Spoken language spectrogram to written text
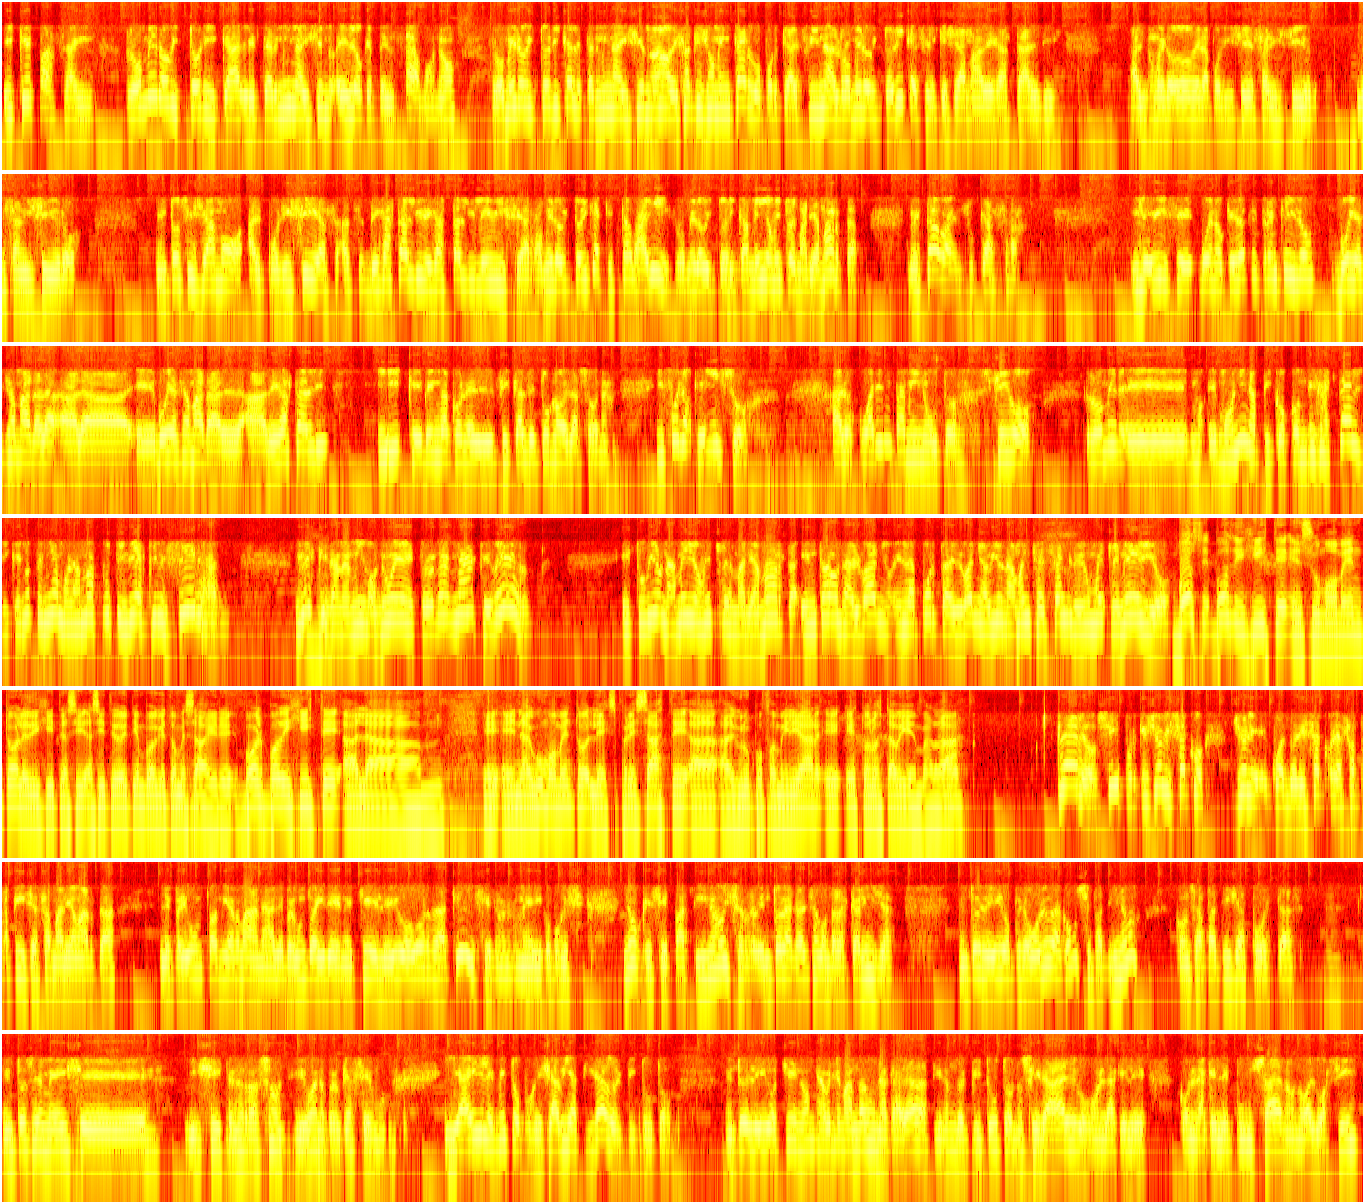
¿Y qué pasa ahí? Romero Victorica le termina diciendo, es lo que pensamos, ¿no? Romero Victorica le termina diciendo, no, deja que yo me encargo, porque al final Romero Victorica es el que llama a Desgastaldi, al número 2 de la policía de San Isidro. De San Isidro. Entonces llamó al policía de Gastaldi, de le dice a Romero Victorica que estaba ahí, Romero Victorica, medio metro de María Marta, no estaba en su casa. Y le dice, bueno, quédate tranquilo, voy a llamar a la, eh, voy a llamar a y que venga con el fiscal de turno de la zona. Y fue lo que hizo. A los 40 minutos llegó Romero, eh, eh, Molina Pico con Desgastaldi, que no teníamos la más puta idea quiénes eran. No es que eran amigos nuestros, nada que ver. Estuvieron a medio metro de María Marta, entraron al baño, en la puerta del baño había una mancha de sangre de un metro y medio. Vos, vos dijiste en su momento, le dijiste así, así te doy tiempo de que tomes aire, vos, vos dijiste a la, mm, eh, en algún momento le expresaste al grupo familiar, eh, esto no está bien, ¿verdad? Claro, sí, porque yo le saco, yo le, cuando le saco las zapatillas a María Marta, le pregunto a mi hermana, le pregunto a Irene, che, le digo, gorda, ¿qué dijeron los médicos? Porque no, que se patinó y se reventó la cabeza contra las canillas. Entonces le digo, pero boluda, ¿cómo se patinó? Con zapatillas puestas. Mm. Entonces me dice, y sí, tenés razón. Y bueno, pero ¿qué hacemos? Y ahí le meto, porque ya había tirado el pituto. Entonces le digo, che, ¿no me habré mandado una cagada tirando el pituto? ¿No será algo con la que le, con la que le punzaron o algo así?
